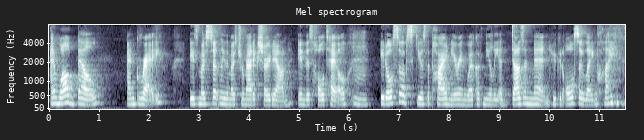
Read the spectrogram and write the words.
And while Bell and Gray is most certainly the most dramatic showdown in this whole tale, mm. it also obscures the pioneering work of nearly a dozen men who can also lay claim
